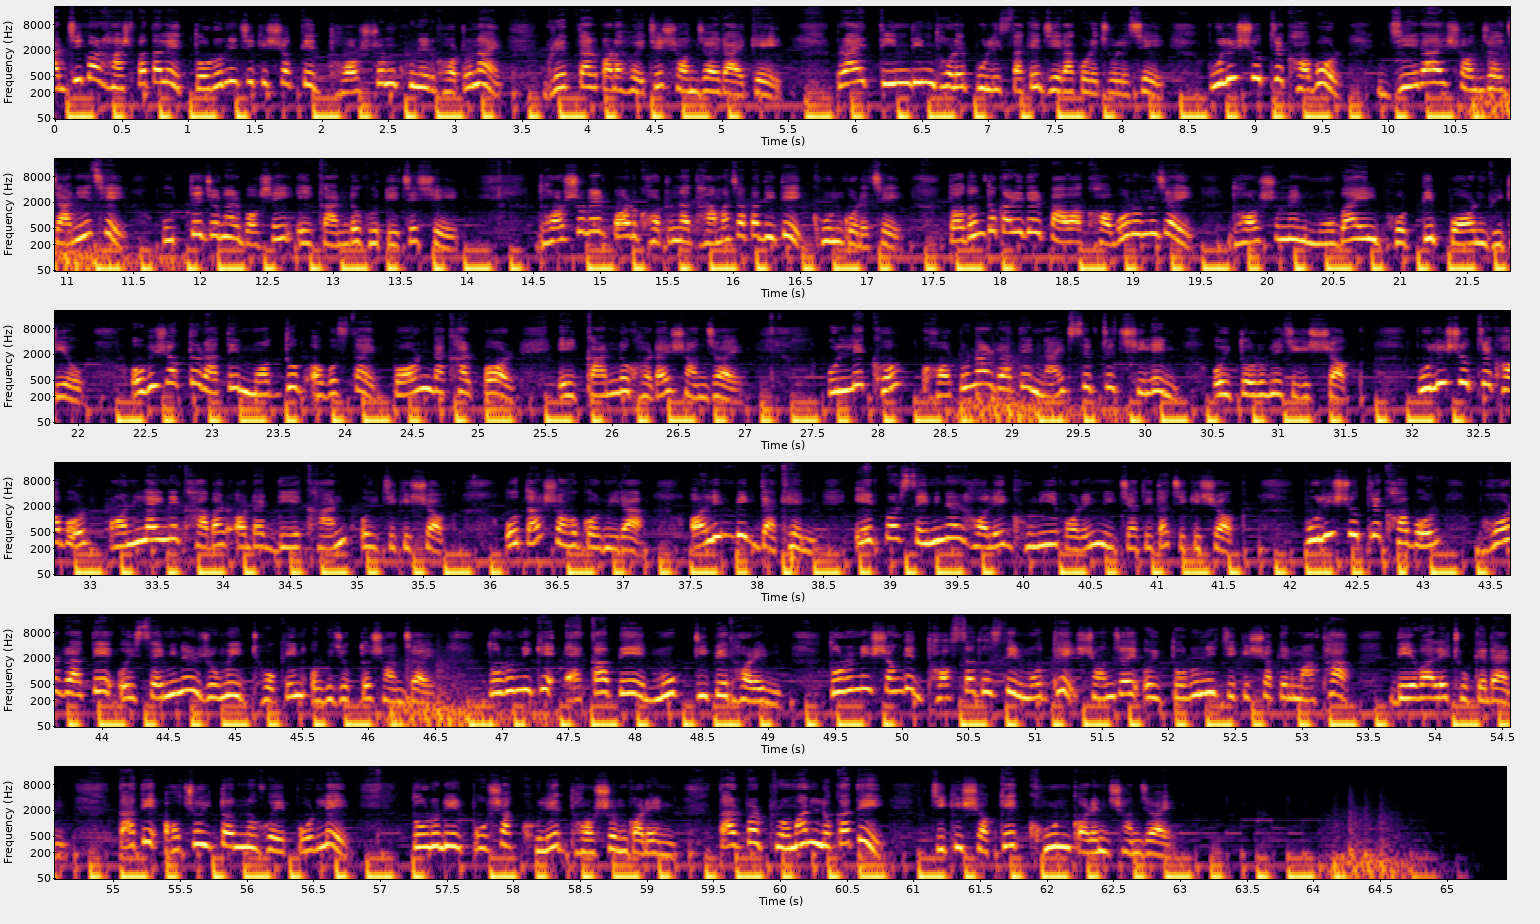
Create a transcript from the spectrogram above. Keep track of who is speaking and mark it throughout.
Speaker 1: আরজিকর হাসপাতালে তরুণী চিকিৎসককে ধর্ষণ খুনের ঘটনায় গ্রেপ্তার করা হয়েছে সঞ্জয় রায়কে। প্রায় তিন দিন ধরে পুলিশ তাকে জেরা করে চলেছে। পুলিশ সূত্রে খবর, জেরায় সঞ্জয় জানিয়েছে, উত্তেজনার বশেই এই কাণ্ড ঘটিয়েছে সে। ধর্ষণের পর ঘটনা ধামাচাপা দিতে খুন করেছে। তদন্তকারীদের পাওয়া খবর অনুযায়ী ধর্ষণের মোবাইল ভর্তি পর্ন ভিডিও, অভিশপ্ত রাতে মদ্যপ অবস্থায় পর্ন দেখার পর এই কাণ্ড ঘটায় সঞ্জয়। উল্লেখ্য ঘটনার রাতে নাইট শিফটে ছিলেন ওই তরুণী চিকিৎসক। পুলিশ সূত্রে খবর, অনলাইনে খাবার অর্ডার দিয়ে খান ওই চিকিৎসক ও তার সহকর্মীরা। অলিম্পিক দেখেন, এরপর সেমিনার হলে ঘুমিয়ে পড়েন নির্যাতিতা চিকিৎসক। পুলিশ সূত্রে খবর, ভোর রাতে ওই সেমিনার রুমে ঢোকেন অভিযুক্ত সঞ্জয়। তরুণীকে একা পেয়ে মুখ টিপে ধরেন। তরুণীর সঙ্গে ধস্তাধস্তির মধ্যে সঞ্জয় ওই তরুণী চিকিৎসকের মাথা দেওয়ালে ঠুকে দেন। তাতে অচৈতন্য হয়ে পড়লে তরুণীর পোশাক খুলে ধর্ষণ করেন। তারপর প্রমাণ লোকাতে চিকিৎসককে খুন করেন সঞ্জয়।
